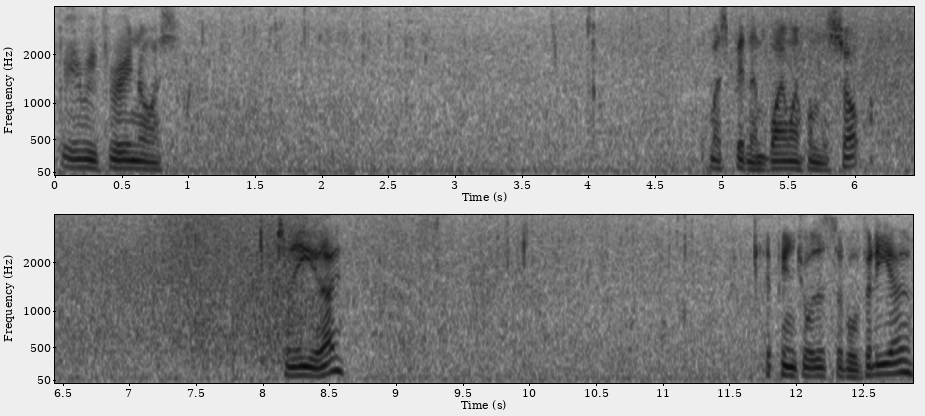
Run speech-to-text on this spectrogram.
Very, very nice. Much better than buying one from the shop. So there you go. Hope you enjoyed this little video.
